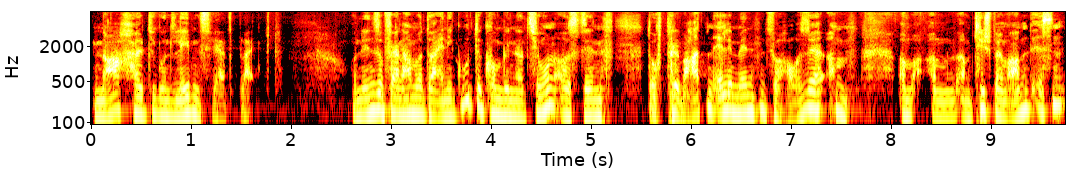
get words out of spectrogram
nachhaltig und lebenswert bleibt. Und insofern haben wir da eine gute Kombination aus den doch privaten Elementen zu Hause am, am, am, am Tisch beim Abendessen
